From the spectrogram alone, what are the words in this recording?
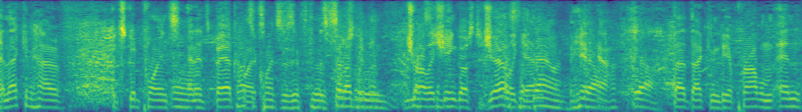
and that can have its good points and its bad points. consequences if the Especially celebrity Charlie Sheen goes to jail again. down. Yeah, yeah. That that can be a problem. And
